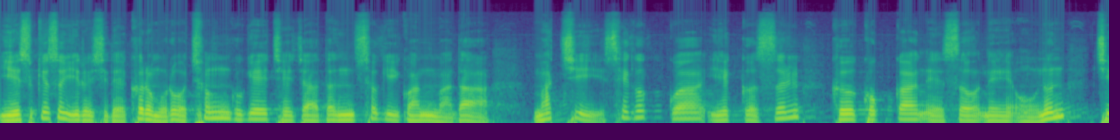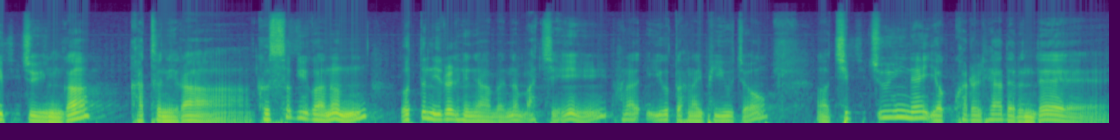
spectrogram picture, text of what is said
예수께서 이르시되 그러므로 천국의 제자든 서기관마다 마치 새 것과 옛 것을 그 곳간에서 내오는 집주인과 같으니라. 그 서기관은 어떤 일을 했냐면은 마치 하나 이것도 하나의 비유죠. 어, 집주인의 역할을 해야 되는데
